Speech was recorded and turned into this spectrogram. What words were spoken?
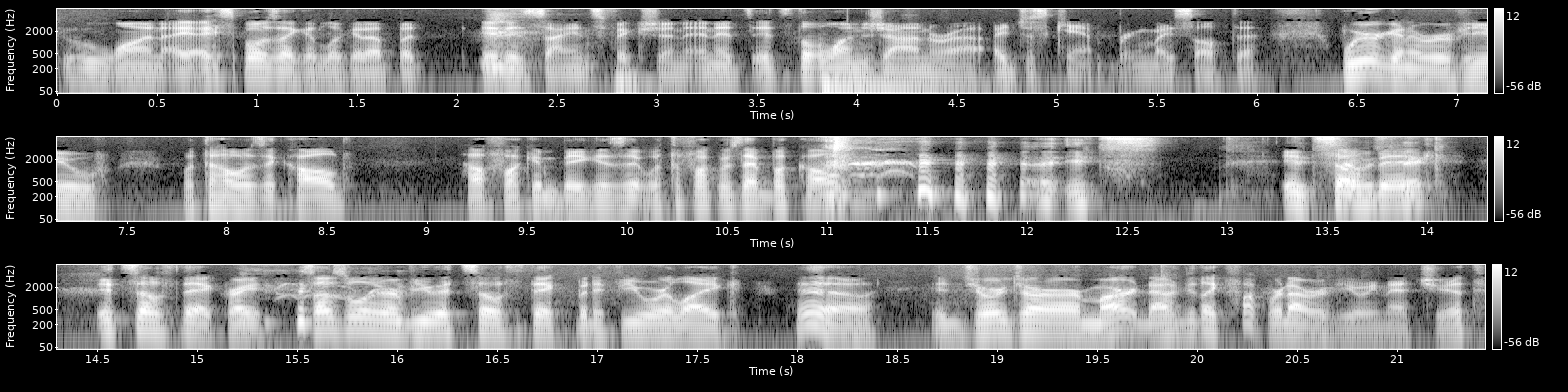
who won. I, I suppose I could look it up, but it is science fiction, and it's it's the one genre I just can't bring myself to. We were gonna review what the hell was it called? How fucking big is it? What the fuck was that book called? It's It's, so, so big. thick. It's so thick, right? So I was willing to review It's So Thick, but if you were like, oh, George R. R. Martin, I would be like, fuck, we're not reviewing that shit.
